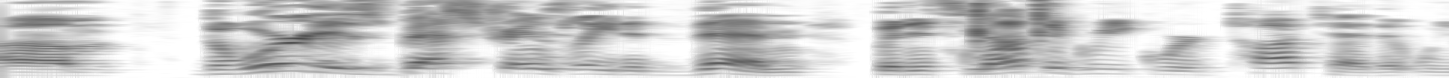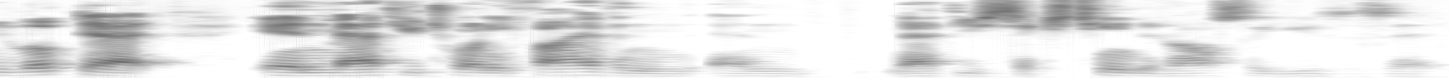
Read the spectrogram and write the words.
Um, the word is best translated then, but it's not the Greek word tote that we looked at in Matthew 25 and, and Matthew 16. It also uses it.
